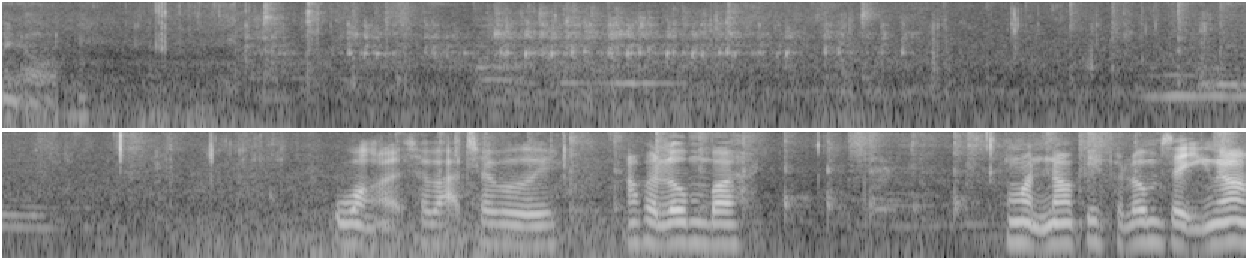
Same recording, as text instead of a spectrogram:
มันออกนะ อ้วงอะฉบาดฉเบยเอาพัดลมบ่หอดเนาะพี่พัดลมใส่อีกเนาะ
